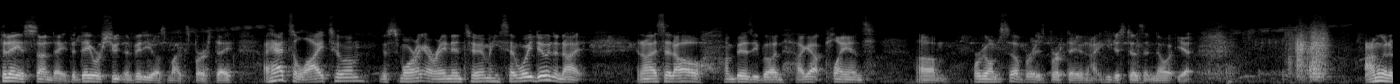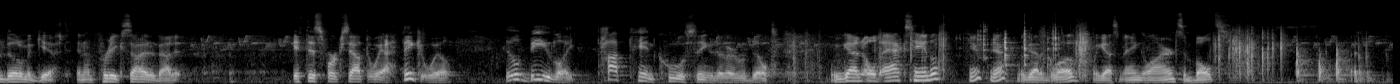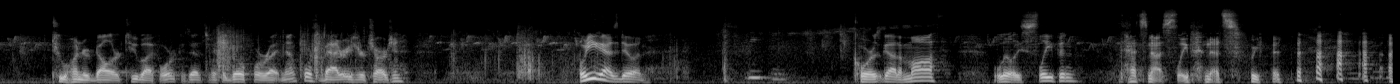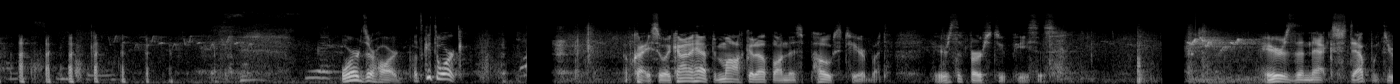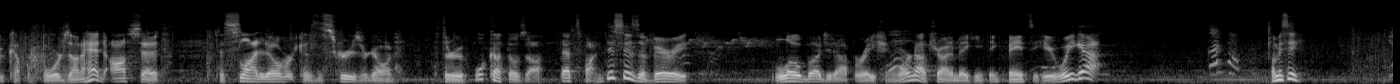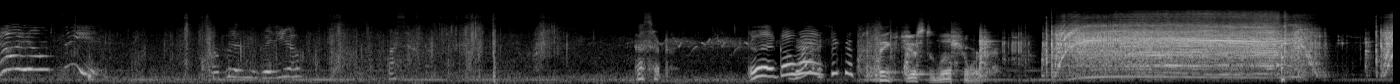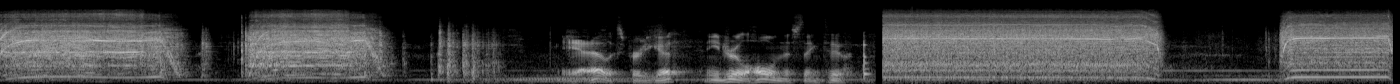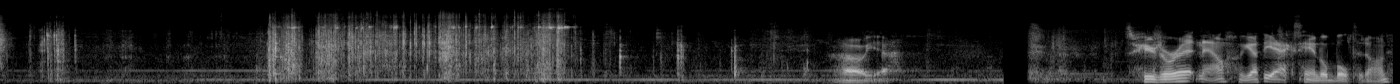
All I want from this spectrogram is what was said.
Today is Sunday. The day we're shooting the video is Mike's birthday. I had to lie to him this morning. I ran into him. He said, "What are you doing tonight?" And I said, "Oh, I'm busy, bud. I got plans." Um, we're going to celebrate his birthday tonight. He just doesn't know it yet. I'm going to build him a gift, and I'm pretty excited about it. If this works out the way I think it will, it'll be like top 10 coolest things I've ever built. We've got an old axe handle here. Yeah, we got a glove. We got some angle iron, some bolts. A $200 2x4 because that's what they go for right now. Of course, batteries are charging. What are you guys doing? Sleeping. Cora's got a moth. Lily's sleeping. That's not sleeping, that's sleeping. Words are hard. Let's get to work. Okay, so we kind of have to mock it up on this post here, but here's the first two pieces. Here's the next step. We threw a couple boards on. I had to offset it to slide it over because the screws are going through. We'll cut those off. That's fine. This is a very low budget operation. We're not trying to make anything fancy here. What do you got? Let me see. No, I don't see it. In the video. What's up? Do it go away. I think just a little shorter. Yeah, that looks pretty good. And you drill a hole in this thing too. Oh yeah. So here's where we're at now. We got the axe handle bolted on.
